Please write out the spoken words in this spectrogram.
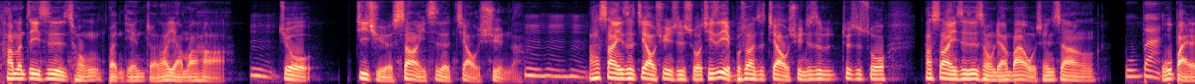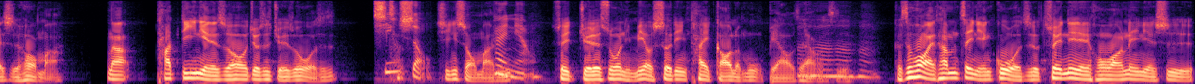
他们这一次从本田转到雅马哈，嗯，就汲取了上一次的教训了。嗯嗯嗯，他上一次教训是说，其实也不算是教训，就是就是说，他上一次是从两百五升上五百五百的时候嘛，那他第一年的时候就是觉得说我是。新手，新手嘛，菜鸟，所以觉得说你没有设定太高的目标这样子。可是后来他们这一年过了之后，所以那年猴王那一年是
